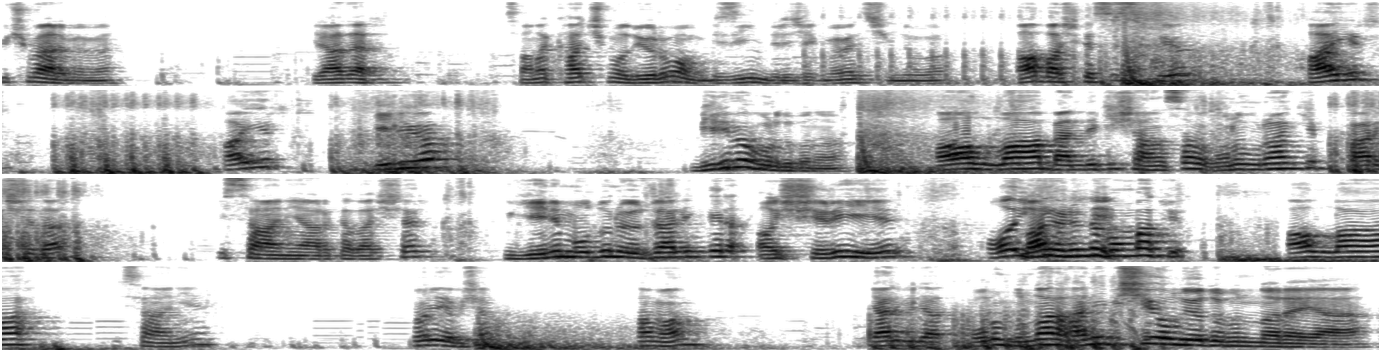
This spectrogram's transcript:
3 mermi mi? Birader sana kaçma diyorum ama bizi indirecek Mehmet şimdi bu. Aa başkası sıkıyor. Hayır. Hayır. Geliyor. Biri mi vurdu bunu? Allah bendeki şansa bak. Onu vuran kim? Karşıda. Bir saniye arkadaşlar. Bu yeni modun özellikleri aşırı iyi. Ay, Lan önümde bomba atıyor. Allah. Bir saniye. Böyle yapacağım. Tamam. Gel Bilal. Oğlum bunlar hani bir şey oluyordu bunlara ya.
